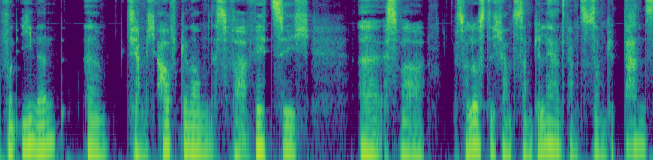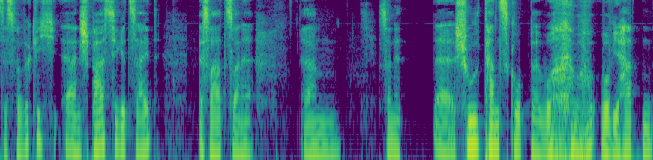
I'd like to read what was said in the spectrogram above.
von ihnen. Ähm, die haben mich aufgenommen. Es war witzig. Äh, es war es war lustig, wir haben zusammen gelernt, wir haben zusammen getanzt. Es war wirklich äh, eine spaßige Zeit. Es war so eine, ähm, so eine äh, Schultanzgruppe, wo, wo, wo, wir hatten,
